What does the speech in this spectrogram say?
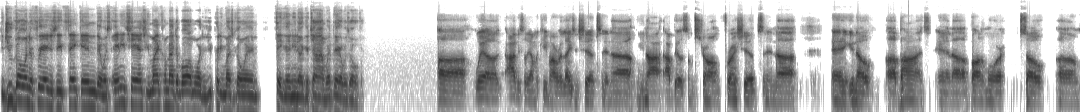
did you go into free agency thinking there was any chance you might come back to Baltimore? did you pretty much go in figuring, you know, your time with there was over? Uh, well, obviously, I'm gonna keep my relationships, and uh, you know, I, I some strong friendships and uh, and you know, uh, bonds in uh, Baltimore. So um,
